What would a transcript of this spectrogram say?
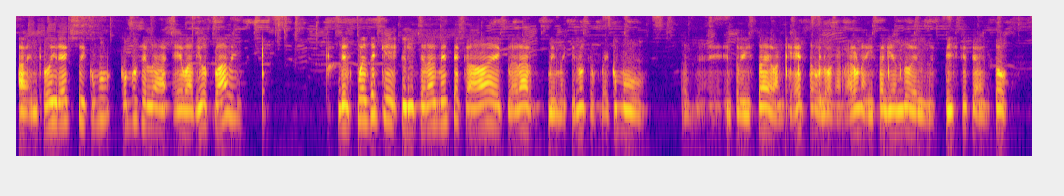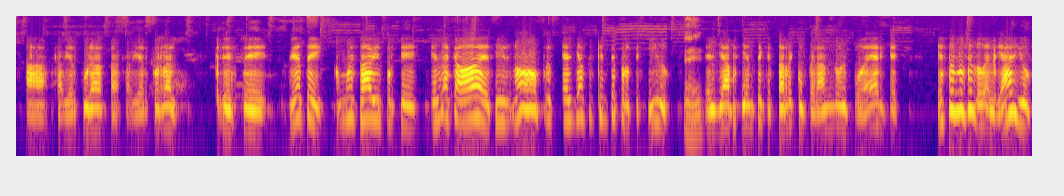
aventó directo y cómo, cómo se la evadió suave. Después de que literalmente acababa de declarar, me imagino que fue como eh, entrevista de banqueta o lo agarraron ahí saliendo del speech que se aventó a Javier Cura, a Javier Corral. Este, fíjate cómo es hábil, porque él acababa de decir, no, pues él ya se siente protegido, él ya siente que está recuperando el poder, que eso no se lo del diario,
